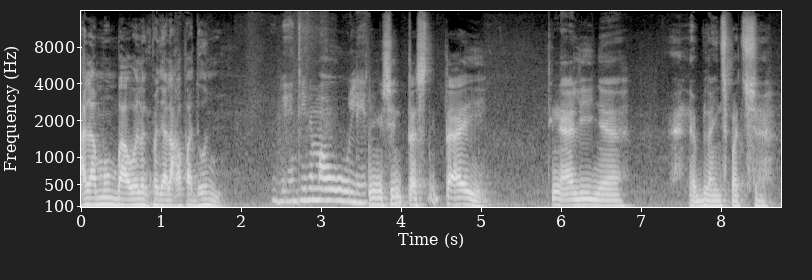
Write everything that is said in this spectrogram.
Alam mong bawal ang padala ka pa dun. Hindi, hindi na mauulit. Yung sintas ni Tay, tingali niya, na blind spot siya.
